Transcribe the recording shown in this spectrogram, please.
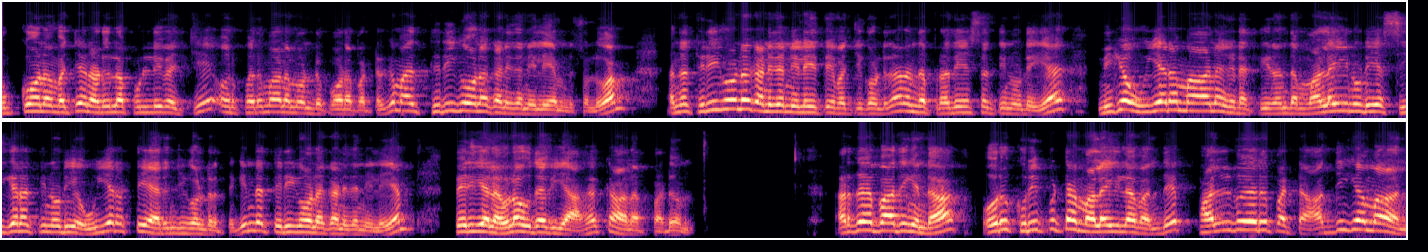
முக்கோணம் வச்சு நடுவுல புள்ளி வச்சு ஒரு பெருமானம் ஒன்று போடப்பட்டிருக்கும். அது திரிகோண கணித நிலையம்னு சொல்லுவோம். அந்த திரிகோண கணித நிலையத்தை வச்சுக்கொண்டுதான் அந்த பிரதேசத்தினுடைய மிக உயரமான இடத்தில் அந்த மலையினுடைய சிகரத்தினுடைய உயரத்தை அறிஞ்சு கொள்றதுக்கு இந்த திரிகோண கணித நிலையம் பெரிய அளவுல உதவியாக காணப்படும். அடுத்தது பாத்தீங்கன்னா ஒரு குறிப்பிட்ட மலையில வந்து பல்வேறுபட்ட அதிகமான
